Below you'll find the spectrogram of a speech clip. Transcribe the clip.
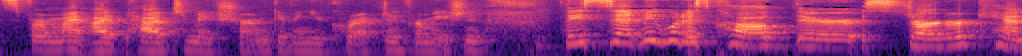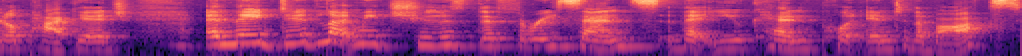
it's from my iPad to make sure I'm giving you correct information. They sent me what is called their starter candle package, and they did let me choose the three scents that you can put into the box.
